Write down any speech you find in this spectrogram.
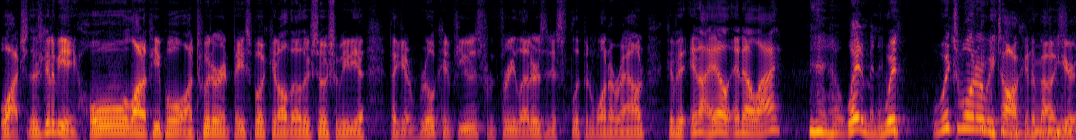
watch. There's going to be a whole lot of people on Twitter and Facebook and all the other social media that get real confused from three letters and just flipping one around. Could be NIL, NLI. Wait a minute. Which which one are we talking about here?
